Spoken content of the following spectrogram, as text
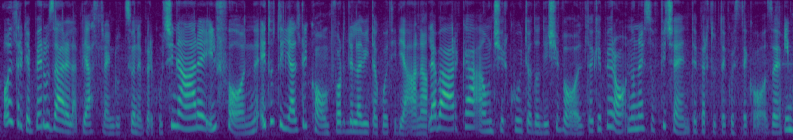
oltre che per usare la piastra a induzione per cucinare, il phone e tutti gli altri comfort della vita quotidiana. La barca ha un circuito a 12 volt che però non è sufficiente per tutte queste cose. In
